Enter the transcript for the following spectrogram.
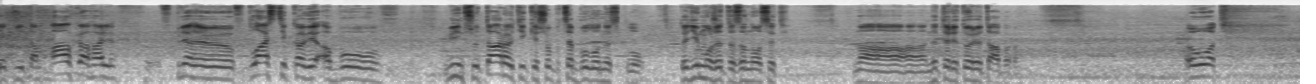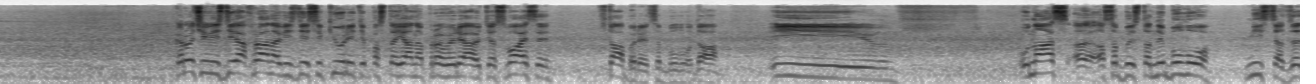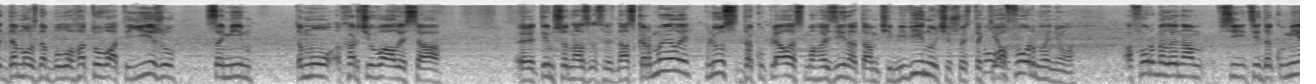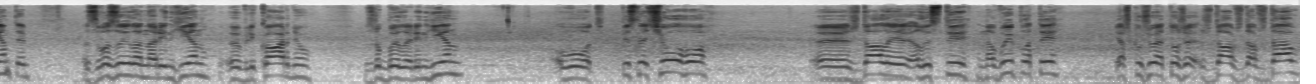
який там алкоголь пля- в пластикові або в іншу тару, тільки щоб це було не скло. Тоді можете заносити на, на територію табору. Вот. Короче, везде охрана, везде security, постоянно проверяють асвайси. В таборі це було, да. І у нас е, особисто не було місця, де- можна було готувати їжу самим, тому харчувалися е, тим, що нас, нас кормили, плюс докупляли з магазину там чи мівіну, чи щось таке. По оформленню. Оформили нам всі ці документи, звозили на рентген е, в лікарню, зробили рентген. От. Після чого е, ждали листи на виплати. Я ж кажу, я теж ждав, ждав, ждав.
